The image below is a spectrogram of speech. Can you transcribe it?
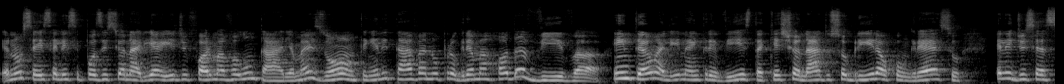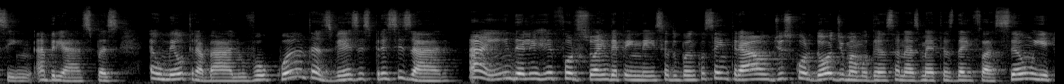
Eu não sei se ele se posicionaria aí de forma voluntária, mas ontem ele estava no programa Roda Viva. Então, ali na entrevista, questionado sobre ir ao Congresso, ele disse assim, aspas, é o meu trabalho, vou quantas vezes precisar. Ainda ele reforçou a independência do Banco Central, discordou de uma mudança nas metas da inflação e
